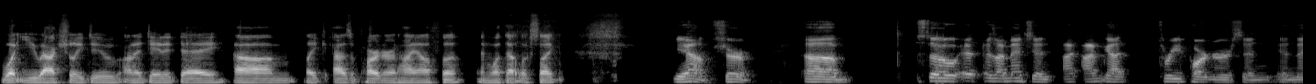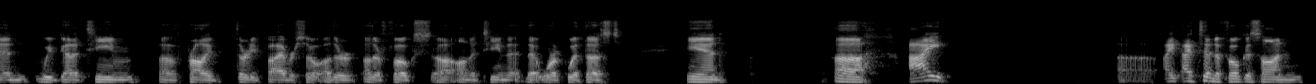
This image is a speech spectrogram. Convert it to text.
what you actually do on a day to day, um like as a partner in High Alpha, and what that looks like? Yeah, sure. Um, so as I mentioned, I, have got three partners, and and then we've got a team of probably 35 or so other other folks uh, on the team that that work with us, and uh, I, uh, I I tend to focus on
